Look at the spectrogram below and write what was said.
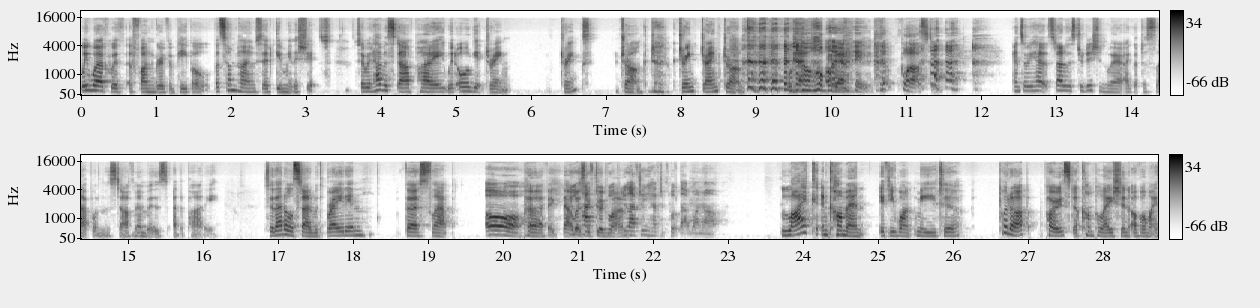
we work with a fun group of people, but sometimes they'd give me the shits. So we'd have a staff party, we'd all get drink, drinks, drunk, drink, drank, drunk, we'd all be On there, blasted. And so we had started this tradition where I got to slap one of the staff Mm. members at the party. So that all started with Braden, first slap, oh, perfect. That was a good put- one. You'll have to have to put that one up. like and comment if you want me to put up post a compilation of all my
